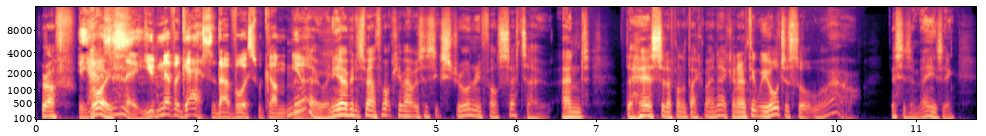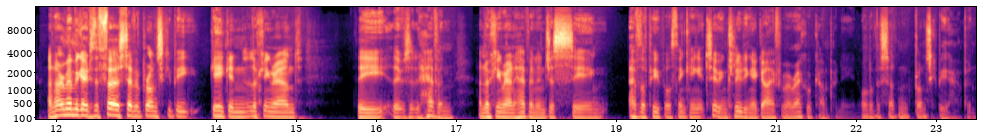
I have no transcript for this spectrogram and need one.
gruff He voice. has, isn't he? You'd never guess that that voice would come, you No, know. and he opened his mouth, and what came out was this extraordinary falsetto, and the hair stood up on the back of my neck, and I think we all just thought, "Wow, this is amazing." And I remember going to the first ever Bronski Beat gig and looking around the, it was in heaven, and looking around heaven and just seeing other people thinking it too, including a guy from a record company. And all of a sudden, Bronski Beat happened.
